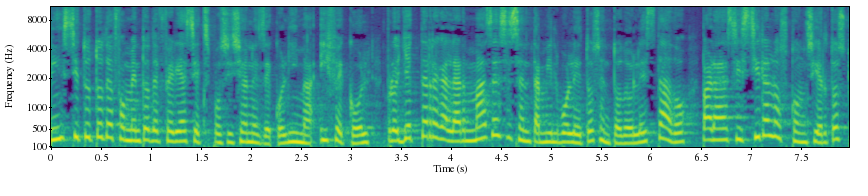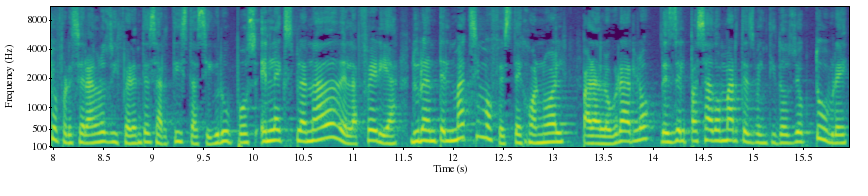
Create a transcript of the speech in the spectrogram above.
Instituto de Fomento de Ferias y Exposiciones de Colima, IFECOL, proyecta regalar más de 60 mil boletos en todo el estado para asistir a los conciertos que ofrecerán los diferentes artistas y grupos en la explanada de la feria durante el máximo festejo anual. Para lograrlo, desde el pasado martes 22 de octubre,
